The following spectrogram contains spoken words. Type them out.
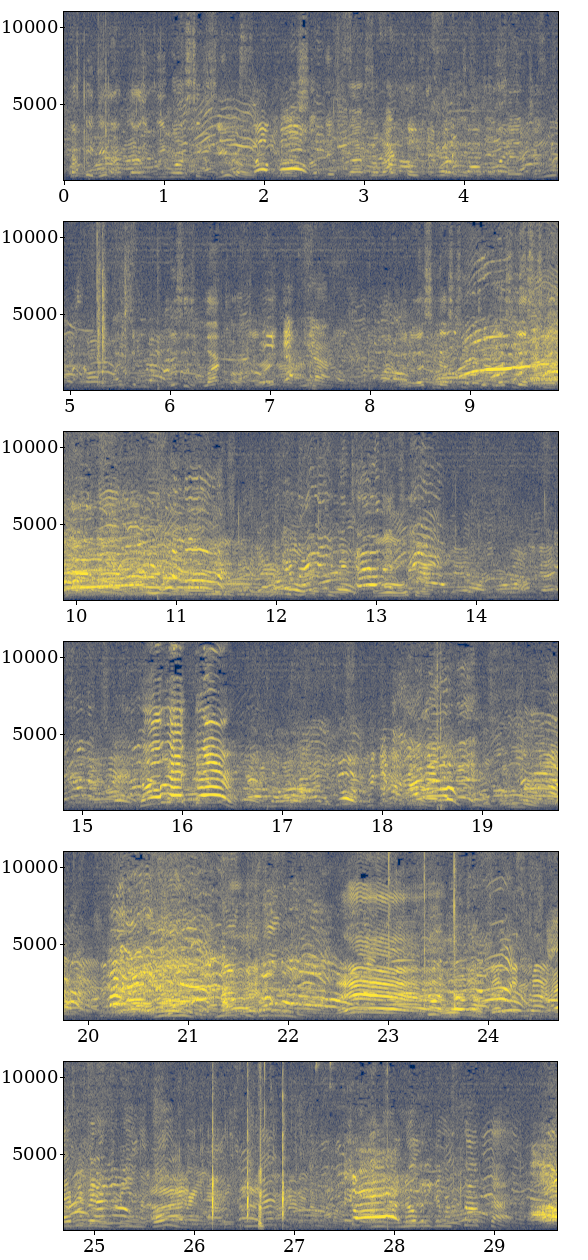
I think did. I thought he won 6-0 or something. When I coached you, this is Blackhawk, right? Yeah. Unless he has two, unless he has two Nobody gonna stop that.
